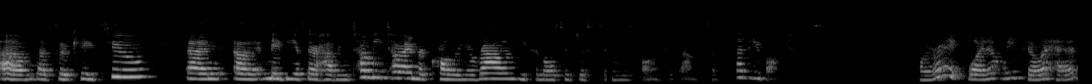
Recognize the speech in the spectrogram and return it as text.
Um, that's okay too. And uh, maybe if they're having tummy time or crawling around, you can also just sing the song to them. So plenty of options. All right, why don't we go ahead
